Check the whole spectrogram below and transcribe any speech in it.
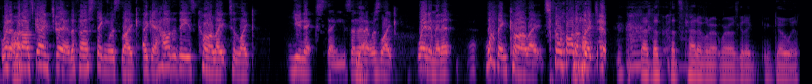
When when I was going through it, the first thing was like, okay, how do these correlate to like Unix things? And then Yeah. it was like, wait a minute, nothing correlates. what am I doing? that, that that's kind of where, where I was gonna go with.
